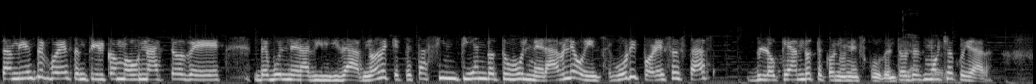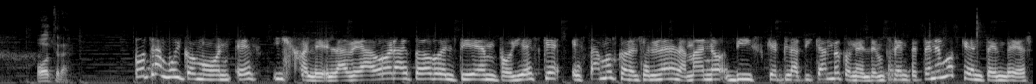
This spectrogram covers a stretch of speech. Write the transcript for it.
también se puede sentir como un acto de, de vulnerabilidad, ¿no? De que te estás sintiendo tú vulnerable o inseguro y por eso estás bloqueándote con un escudo. Entonces, mucho cuidado. Otra. Otra muy común es, híjole, la de ahora todo el tiempo, y es que estamos con el celular en la mano, disque platicando con el de enfrente. Tenemos que entender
